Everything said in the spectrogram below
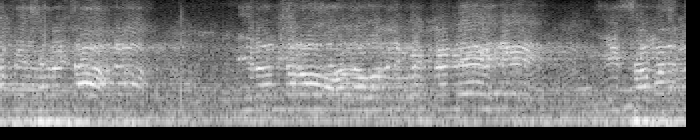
ఆపేశారట. మీరందరూ అలా వదిలిపెట్టండి. ఈ సమస్య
